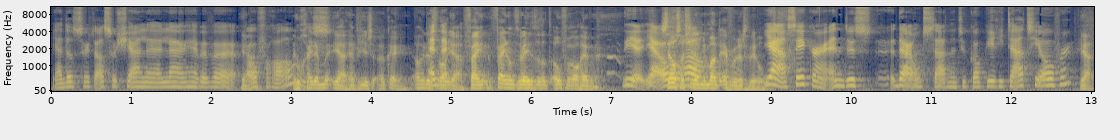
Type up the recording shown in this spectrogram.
Ja, dat soort asociale lui hebben we Ja. overal. En hoe ga je Dus daarmee... Ja, heb je dus... Oké. Oh, dat is wel de- ja, fijn, fijn om te weten dat we dat overal hebben. die- ja, Zelfs als je naar de Mount Everest wil. Ja, zeker. En dus eh, daar ontstaat natuurlijk ook irritatie over. Ja,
